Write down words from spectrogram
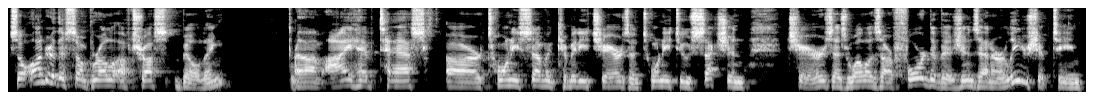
So, under this umbrella of trust building, um, I have tasked our 27 committee chairs and 22 section chairs, as well as our four divisions and our leadership team,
